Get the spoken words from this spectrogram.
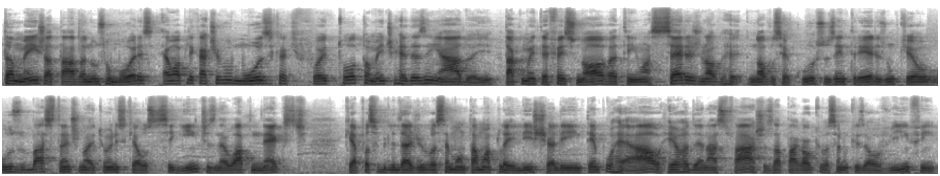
também já estava nos rumores, é um aplicativo música que foi totalmente redesenhado aí. Tá com uma interface nova, tem uma série de novos recursos, entre eles um que eu uso bastante no iTunes, que é os seguintes, né, o App Next, que é a possibilidade de você montar uma playlist ali em tempo real, reordenar as faixas, apagar o que você não quiser ouvir, enfim.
